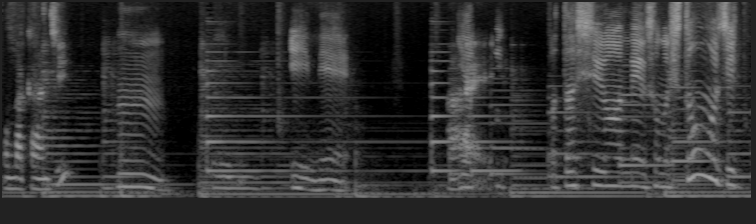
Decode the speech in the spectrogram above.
そんな感じ、うん、うん、いいね。はい。私はねその一文字って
